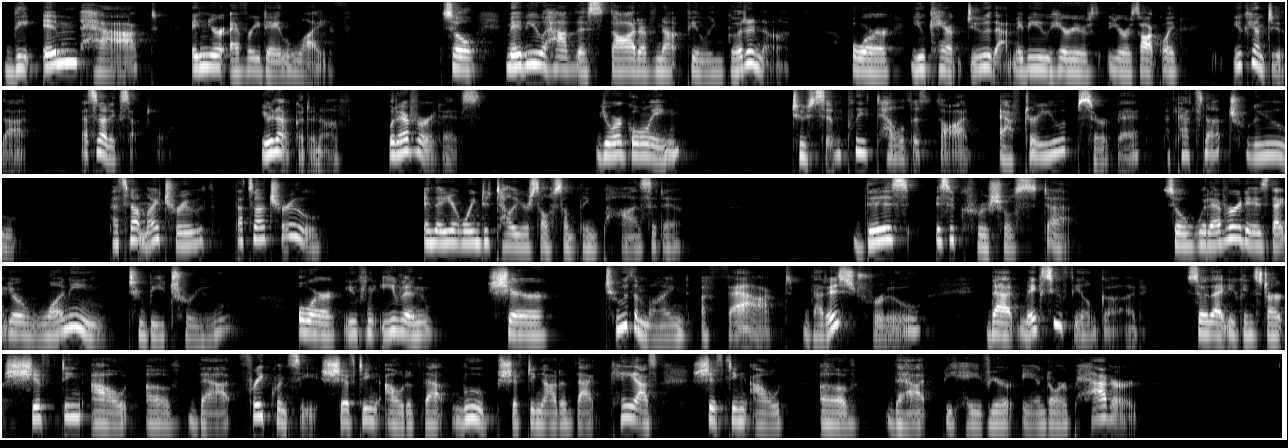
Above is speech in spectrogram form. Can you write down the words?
the impact in your everyday life. So maybe you have this thought of not feeling good enough, or you can't do that. Maybe you hear your, your thought going, You can't do that. That's not acceptable. You're not good enough. Whatever it is, you're going to simply tell the thought after you observe it that that's not true. That's not my truth. That's not true. And then you're going to tell yourself something positive. This is a crucial step. So, whatever it is that you're wanting to be true, or you can even share to the mind a fact that is true that makes you feel good so that you can start shifting out of that frequency, shifting out of that loop, shifting out of that chaos, shifting out of that behavior and or pattern.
